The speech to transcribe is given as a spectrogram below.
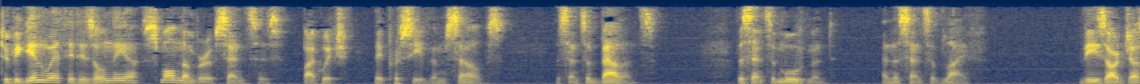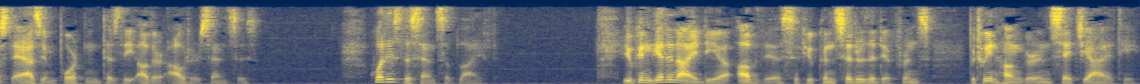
To begin with, it is only a small number of senses by which they perceive themselves the sense of balance, the sense of movement, and the sense of life. These are just as important as the other outer senses. What is the sense of life? You can get an idea of this if you consider the difference between hunger and satiety.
